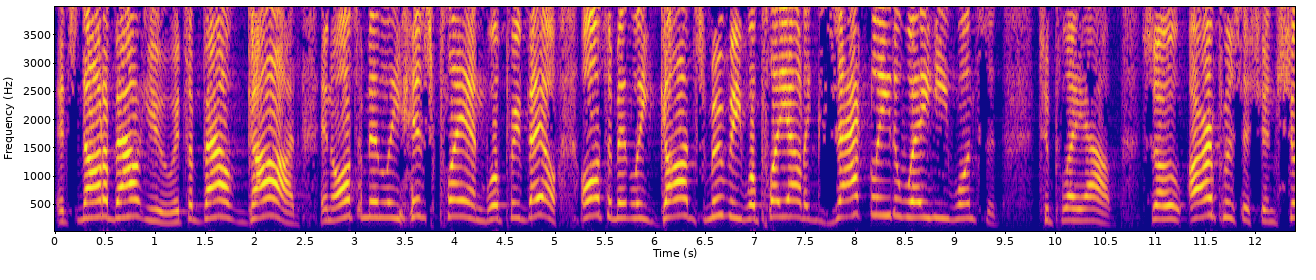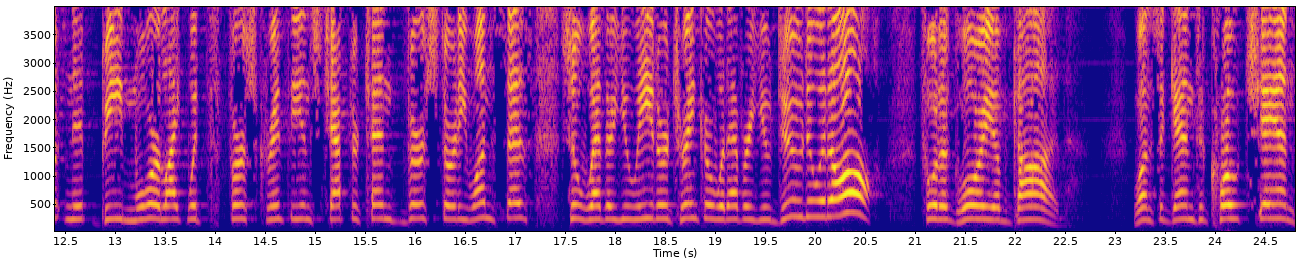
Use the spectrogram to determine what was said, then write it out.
It's not about you. It's about God. And ultimately, His plan will prevail. Ultimately, God's movie will play out exactly the way He wants it to play out. So our position, shouldn't it be more like what 1 Corinthians chapter 10 verse 31 says? So whether you eat or drink or whatever you do, do it all for the glory of God. Once again, to quote Chan,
